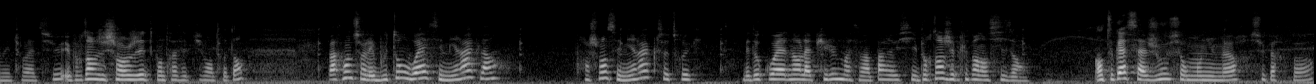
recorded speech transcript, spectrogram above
on est toujours là-dessus. Et pourtant, j'ai changé de contraceptif entre temps. Par contre, sur les boutons, ouais, c'est miracle. Hein. Franchement, c'est miracle ce truc. Mais donc, ouais, non, la pilule, moi, ça m'a pas réussi. Pourtant, j'ai pris pendant 6 ans. En tout cas, ça joue sur mon humeur super fort.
